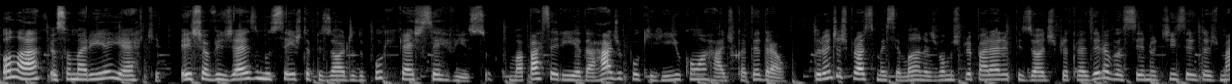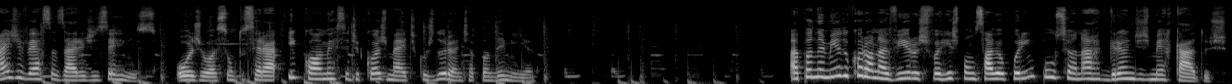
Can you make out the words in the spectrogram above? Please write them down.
Olá, eu sou Maria Yerke. Este é o 26º episódio do PUCcast Serviço, uma parceria da Rádio PUC Rio com a Rádio Catedral. Durante as próximas semanas, vamos preparar episódios para trazer a você notícias das mais diversas áreas de serviço. Hoje o assunto será e-commerce de cosméticos durante a pandemia. A pandemia do coronavírus foi responsável por impulsionar grandes mercados.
